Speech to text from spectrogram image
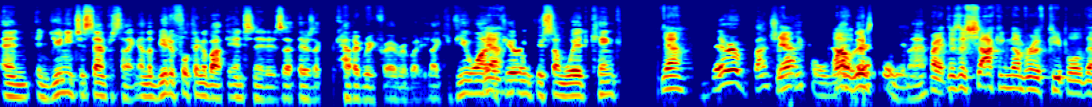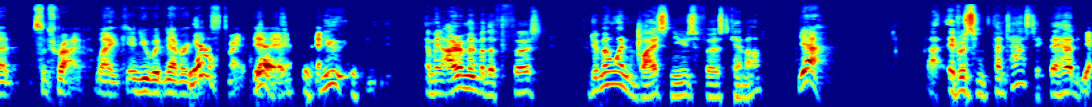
and and you need to stand for something and the beautiful thing about the internet is that there's a category for everybody like if you want Yeah. if you're into some weird kink Yeah. there are a bunch of Yeah. people Oh, right there there's- for you man Right. There's a shocking number of people that subscribe, like, and you would never Yeah. guess. Right. Yeah. Yeah. if you, if i mean i remember the first do you remember when vice news first came out Yeah. uh, it was fantastic. They had Yeah.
